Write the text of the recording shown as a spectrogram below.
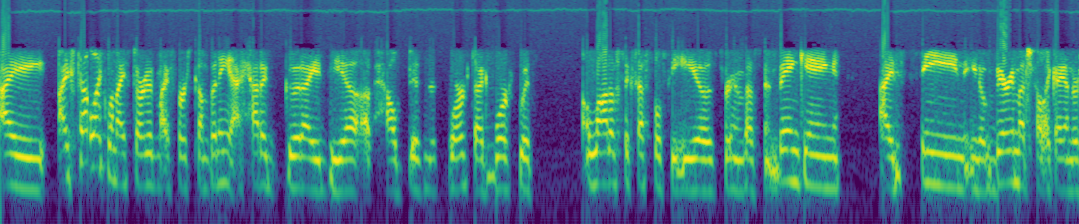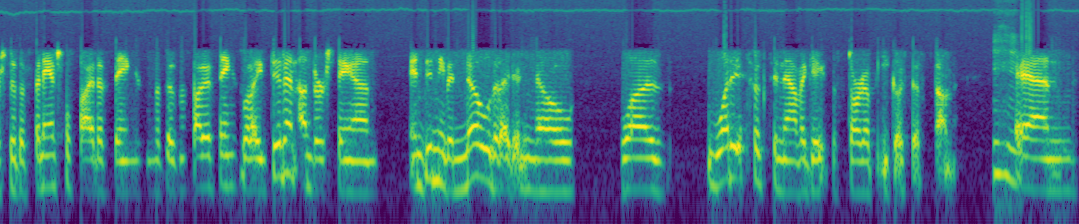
I I felt like when I started my first company, I had a good idea of how business worked. I'd worked with a lot of successful CEOs through investment banking. I'd seen, you know, very much felt like I understood the financial side of things and the business side of things. What I didn't understand and didn't even know that I didn't know was what it took to navigate the startup ecosystem. Mm-hmm. And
